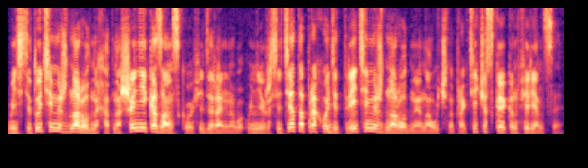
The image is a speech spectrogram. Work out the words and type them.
В Институте международных отношений Казанского федерального университета проходит третья международная научно-практическая конференция.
